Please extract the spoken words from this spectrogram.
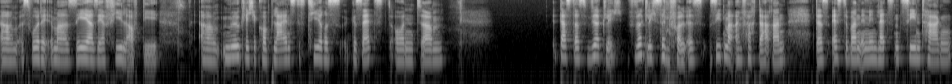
Ähm, es wurde immer sehr, sehr viel auf die ähm, mögliche Compliance des Tieres gesetzt und ähm, dass das wirklich, wirklich sinnvoll ist, sieht man einfach daran, dass Esteban in den letzten zehn Tagen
